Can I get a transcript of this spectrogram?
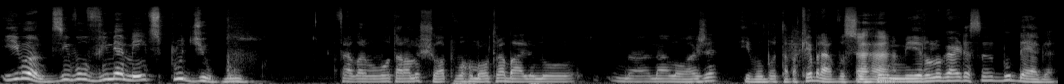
E, mano, desenvolvi minha mente, explodiu. Bum. Falei, agora eu vou voltar lá no shopping, vou arrumar um trabalho no, na, na loja e vou botar pra quebrar. Vou ser o Aham. primeiro lugar dessa bodega.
